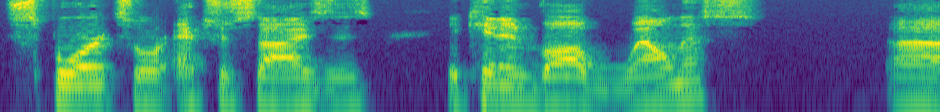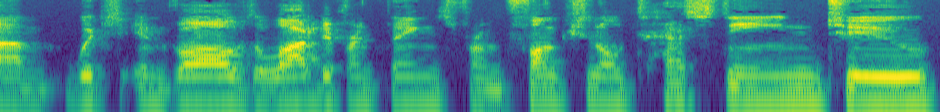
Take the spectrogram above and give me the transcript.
sports or exercises. It can involve wellness, um, which involves a lot of different things from functional testing to,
